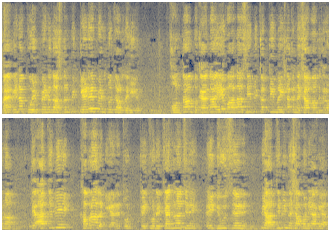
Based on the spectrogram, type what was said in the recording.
ਮੈਂ ਕਹਿੰਦਾ ਕੋਈ ਪਿੰਡ ਦੱਸ ਦੇਣ ਵੀ ਕਿਹੜੇ ਪਿੰਡ ਤੋਂ ਚੱਲ ਰਹੀ ਆ। ਹੁਣ ਤਾਂ ਬਕਾਇਦਾ ਇਹ ਵਾਅਦਾ ਸੀ ਵੀ 31 ਮਈ ਤੱਕ ਨਸ਼ਾ ਬੰਦ ਕਰਾਉਣਾ। ਤੇ ਅੱਜ ਵੀ ਖਬਰਾਂ ਲੱਗੀਆਂ ਨੇ ਕਈ ਤੁਹਾਡੇ ਚੈਨਲਾਂ 'ਚ ਨੇ, ਕਈ ਨਿਊਜ਼ 'ਚ ਨੇ ਵੀ ਅੱਜ ਵੀ ਨਸ਼ਾ ਫੜਿਆ ਗਿਆ।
